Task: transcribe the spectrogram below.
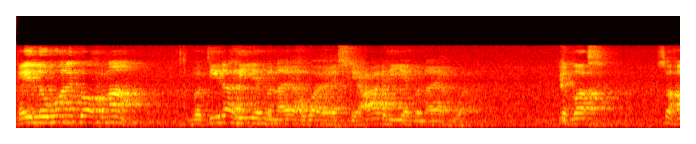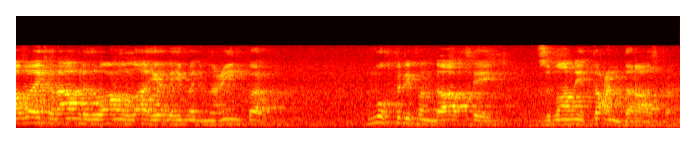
کئی لوگوں نے تو اپنا وطیرہ ہی یہ بنایا ہوا ہے، شعار ہی یہ بنایا ہوا ہے۔ کہ بس صحابہ کرام رضوان اللہ علیہ مجمعین پر مختلف انداز سے زبان تعن دراز کرنا۔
